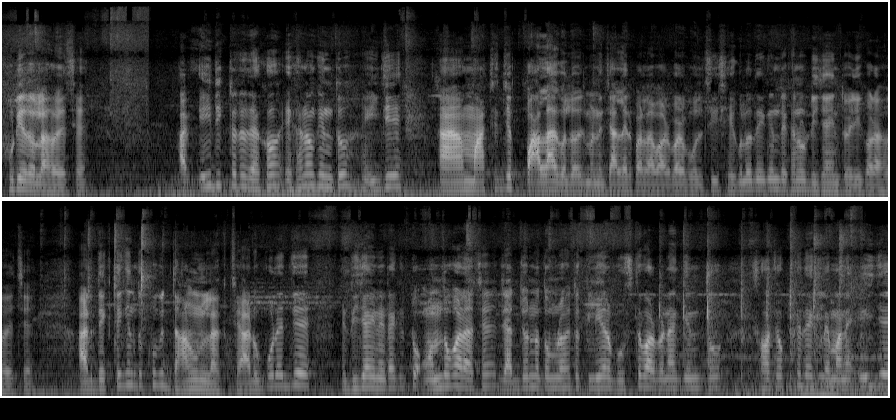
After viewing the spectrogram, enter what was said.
ফুটিয়ে তোলা হয়েছে। আর এই দিকটাতে দেখো, এখানেও কিন্তু এই যে মাটির যে পালাগুলো মানে জালের পালা বারবার বলছি, সেগুলো দিয়ে কিন্তু এখানেও ডিজাইন তৈরি করা হয়েছে। আর দেখতে কিন্তু খুবই দারুণ লাগছে। আর উপরের যে ডিজাইন এটা একটু অন্ধকার আছে, যার জন্য তোমরা হয়তো ক্লিয়ার বুঝতে পারবে না, কিন্তু সচক্ষে দেখলে মানে এই যে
